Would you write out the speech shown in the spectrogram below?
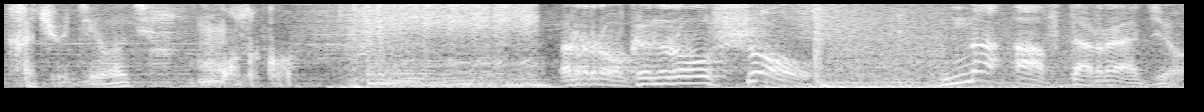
хочу делать музыку. Рок-н-ролл-шоу на Авторадио.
